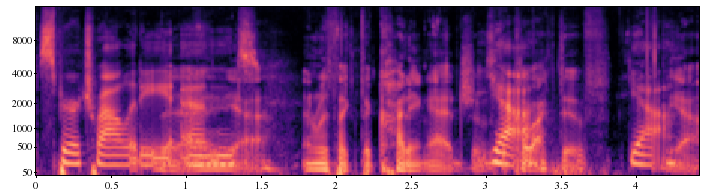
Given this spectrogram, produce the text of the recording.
spirituality and yeah, and with like the cutting edge of Yeah. the collective. yeah Yeah,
